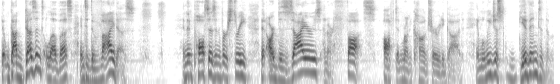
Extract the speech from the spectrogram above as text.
that God doesn't love us and to divide us. And then Paul says in verse 3 that our desires and our thoughts often run contrary to God. And when we just give in to them,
